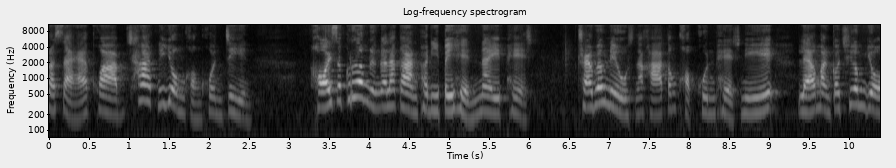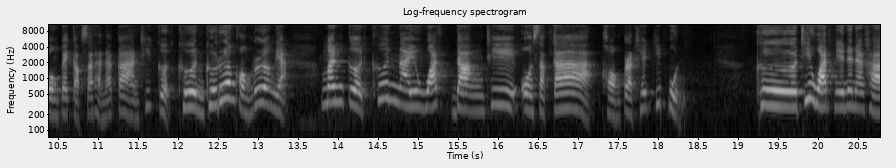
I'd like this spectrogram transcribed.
กระแสความชาตินิยมของคนจีน ขออีกสักเรื่องหนึ่งก็แล้วกัน พอดีไปเห็นในเพจ Travel News นะคะ ต้องขอบคุณเพจนี้ แล้วมันก็เชื่อมโยงไปกับสถานการณ์ที่เกิดขึ้น คือเรื่องของเรื่องเนี่ย มันเกิดขึ้นในวัดดังที่โอซาก้าของประเทศญี่ปุ่น คือที่วัดนี้เนี่ยนะคะ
